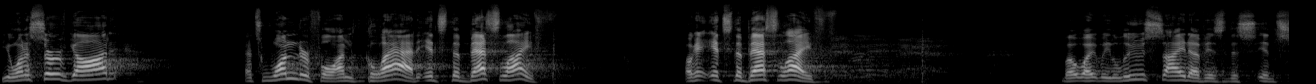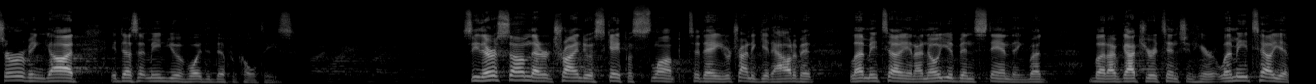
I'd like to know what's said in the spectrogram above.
You want to serve God? That's wonderful. I'm glad. It's the best life. Okay, it's the best life. But what we lose sight of is this in serving God, it doesn't mean you avoid the difficulties. See, there are some that are trying to escape a slump today. You're trying to get out of it. Let me tell you, and I know you've been standing, but but I've got your attention here. Let me tell you,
